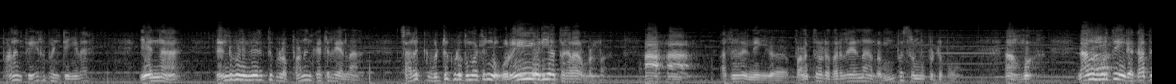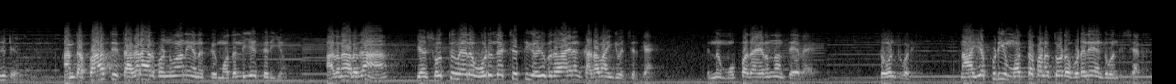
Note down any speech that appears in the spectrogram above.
பணம் தயார் பண்ணிட்டீங்களா? ஏன்னா ரெண்டு மணி நேரத்துக்குள்ள பணம் கட்டலைன்னா சரக்கு விட்டு கொடுக்க மாட்டேன்னு ஒரே அடியா தகராறு பண்ணலாம். ஆஹா. அதனால நீங்க பணத்தோட வரலைன்னா ரொம்ப சிரமப்பட்டு போவோம். ஆமா. நானும் மூர்த்தி இங்க காத்துக்கிட்டேன் அந்த பார்ட்டி தகராறு பண்ணுவான்னு எனக்கு முதல்லயே தெரியும். அதனாலதான் என் சொத்து மேல ஒரு லட்சத்தி எழுபதாயிரம் கடன் வாங்கி வச்சிருக்கேன். இன்னும் முப்பதாயிரம் தான் தேவை. டோன்ட் வரி நான் எப்படியும் மொத்த பணத்தோட உடனே அங்க வந்து சேர்றேன்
